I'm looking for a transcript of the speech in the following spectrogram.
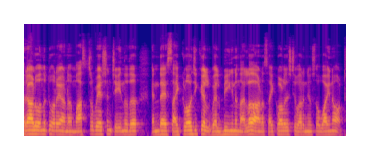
ഒരാൾ വന്നിട്ട് പറയാണ് മാസ്റ്റർബേഷൻ ചെയ്യുന്നത് എന്റെ സൈക്കോളജിക്കൽ വെൽബീങ്ങിന് നല്ലതാണ്. സൈക്കോളജിസ്റ്റ് പറഞ്ഞു സോ വൈ നോട്ട്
